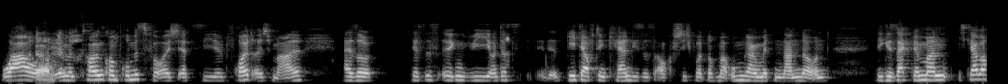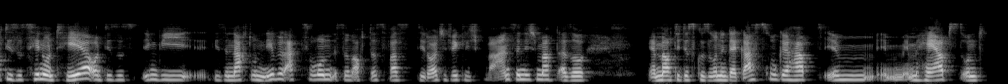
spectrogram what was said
wow, ja. wir haben einen tollen Kompromiss für euch erzielt, freut euch mal. Also das ist irgendwie, und das geht ja auf den Kern dieses auch Stichwort nochmal Umgang miteinander und wie gesagt, wenn man, ich glaube auch dieses Hin und Her und dieses irgendwie, diese Nacht- und Nebelaktion ist dann auch das, was die Leute wirklich wahnsinnig macht. Also wir haben auch die Diskussion in der Gastro gehabt im, im, im Herbst und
